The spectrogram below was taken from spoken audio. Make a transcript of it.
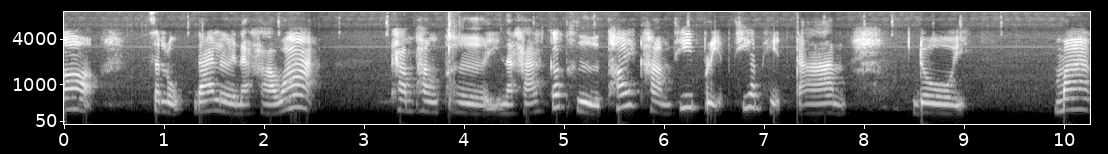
ก็สรุปได้เลยนะคะว่า คำพังเพยนะคะ ก็คือถ้อยคำที่เปรียบเทียบเหตุการณ์ โดยมาก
